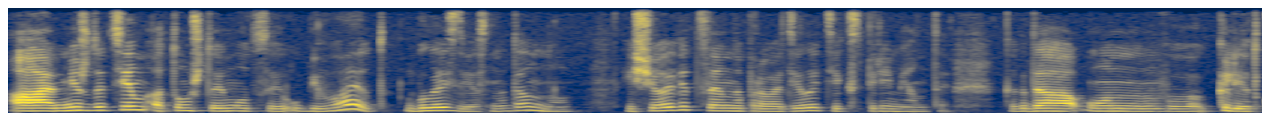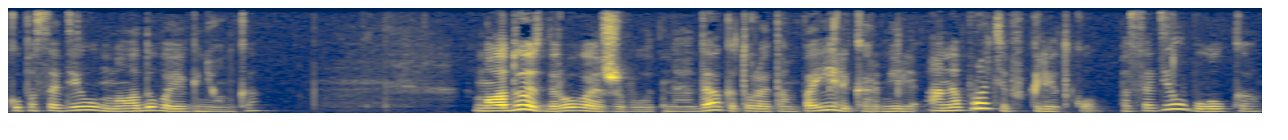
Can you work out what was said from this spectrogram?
А между тем о том, что эмоции убивают, было известно давно. Еще Авиценна проводил эти эксперименты, когда он в клетку посадил молодого ягненка, молодое здоровое животное, да, которое там поили, кормили, а напротив в клетку посадил волка.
